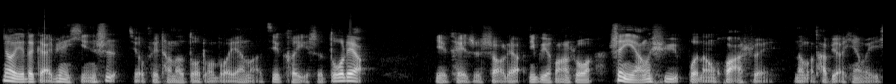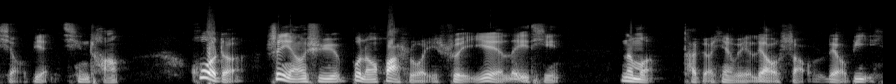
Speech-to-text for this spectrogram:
尿液的改变形式就非常的多种多样了，既可以是多尿，也可以是少尿。你比方说，肾阳虚不能化水，那么它表现为小便清长，或者。肾阳虚不能化水，水液内停，那么它表现为尿少尿闭，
